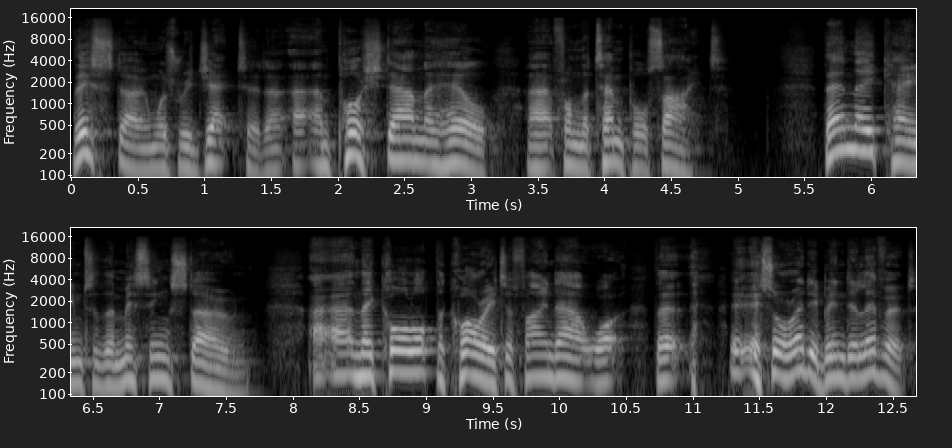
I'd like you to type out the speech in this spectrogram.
This stone was rejected uh, uh, and pushed down the hill uh, from the temple site. Then they came to the missing stone and they call up the quarry to find out what that it's already been delivered,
